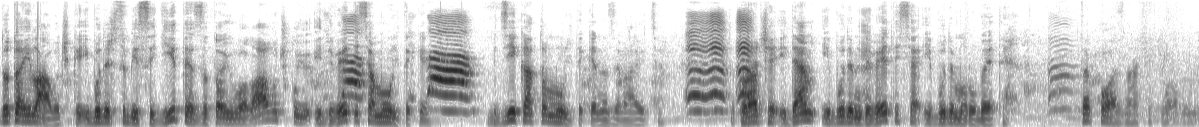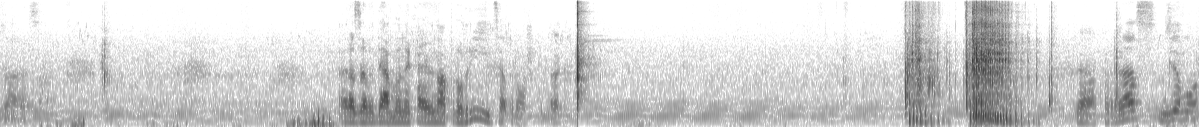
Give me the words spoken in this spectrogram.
До тої лавочки. І будеш собі сидіти за тою лавочкою і дивитися мультики. Бдіка то мультики називаються. Коротше, йдемо і будемо дивитися і будемо робити. Тако, значить, робимо зараз. Зараз заведемо, нехай вона прогріється трошки, так? Так, раз, взяло.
